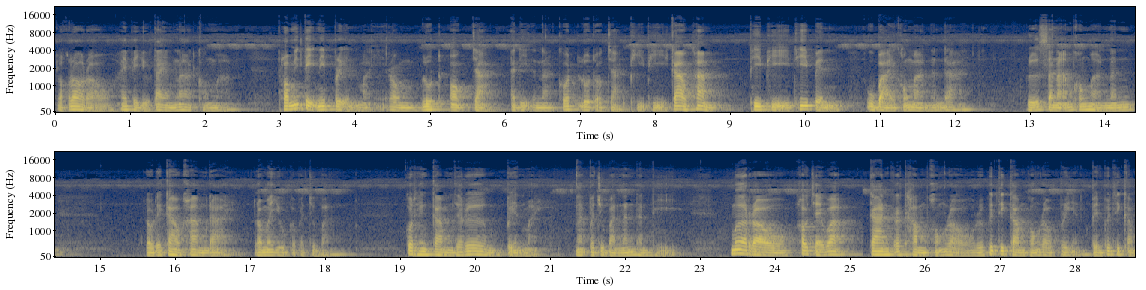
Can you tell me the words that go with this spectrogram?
หลอกล่อเราให้ไปอยู่ใต้อำนาจของมาร พอมิตินี้เปลี่ยนใหม่ เราหลุดออกจากอดีตอนาคตหลุดออกจากพีพีก้าวข้ามพีพีที่เป็นอุบายของมานนั้นได้ หรือสนามของมานนั้น เราได้ก้าวข้ามได้ เรามาอยู่กับปัจจุบันกฎแห่งกรรมจะเริ่มเปลี่ยนใหม่ณนะปัจจุบันนั้นทันที เมื่อเราเข้าใจว่าการกระทำของเราหรือพฤติกรรมของเราเปลี่ยนเป็นพฤติกรรม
